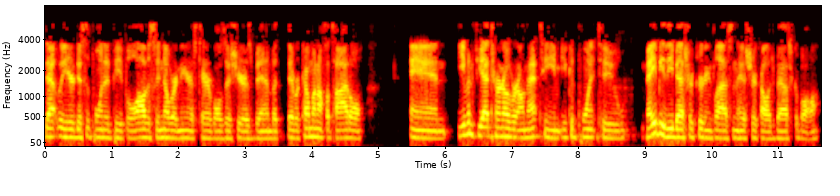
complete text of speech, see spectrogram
that year disappointed people. Obviously, nowhere near as terrible as this year has been, but they were coming off a title, and even if you had turnover on that team, you could point to maybe the best recruiting class in the history of college basketball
